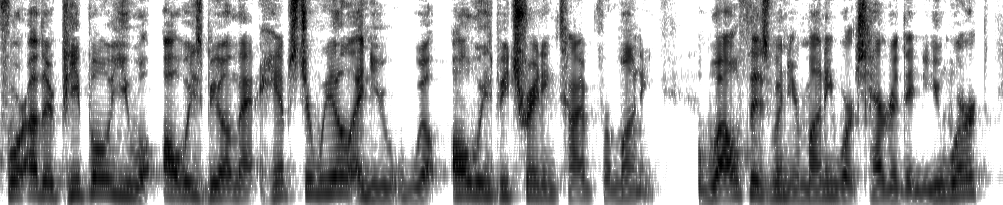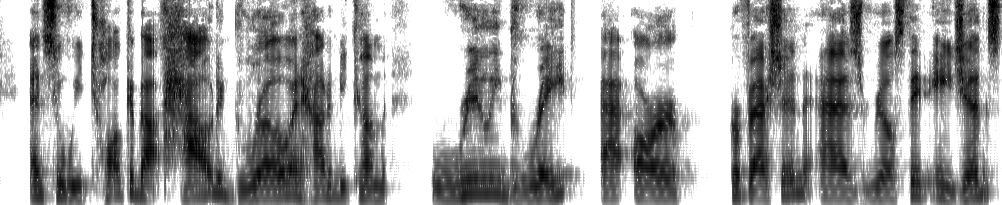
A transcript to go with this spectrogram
for other people, you will always be on that hamster wheel and you will always be trading time for money. Wealth is when your money works harder than you work. And so we talk about how to grow and how to become really great at our profession as real estate agents.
